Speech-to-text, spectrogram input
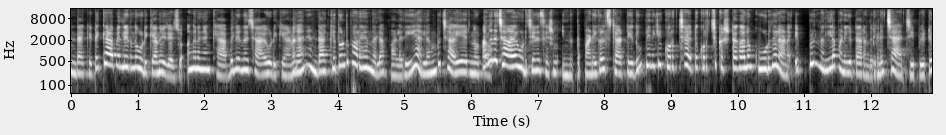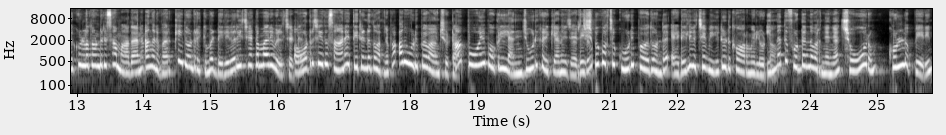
ഉണ്ടാക്കിയിട്ട് ക്യാബിലിരുന്ന് കുടിക്കാന്ന് വിചാരിച്ചു. അങ്ങനെ ഞാൻ ക്യാബിലിരുന്ന് ചായ കുടിക്കുകയാണ്. ഞാൻ ഉണ്ടാക്കിയതുകൊണ്ട് പറയുന്നില്ല. വളരെ അലമ്പ് ചായ ആയിരുന്നു അങ്ങനെ ചായ കുടിച്ചതിന് ശേഷം ഇന്നത്തെ പണികൾ സ്റ്റാർട്ട് ചെയ്തു. എനിക്ക് കുറച്ചായിട്ട് കുറച്ച് കഷ്ടകാലം കൂടുതലാണ്. എപ്പോഴും നല്ല പണി കിട്ടാറുണ്ട്. പിന്നെ ചാറ്റ് ജി പി ടി ഒക്കെ ഉള്ളതുകൊണ്ട് ഒരു സമാധാനം. അങ്ങനെ വർക്ക് ചെയ്തുകൊണ്ടിരിക്കുമ്പോൾ ഡെലിവറി ചേട്ടന്മാര് വിളിച്ചിട്ട് ഓർഡർ ചെയ്ത സാധനം എത്തിയിട്ടുണ്ടെന്ന് പറഞ്ഞപ്പോൾ അത് കൂടി പോയി വാങ്ങിച്ചു ആ പോയ പോക്കിൽ ലഞ്ച് കൂടി കഴിക്കാന്ന് വിചാരിച്ചു. വിശപ്പ് കുറച്ച് കൂടി പോയതുകൊണ്ട് ഇടയിൽ വെച്ച് വീട് എടുക്കാൻ ഓർമ്മയില്ലോ ഇന്നത്തെ ഫുഡ് എന്ന് പറഞ്ഞു കഴിഞ്ഞാൽ ചോറും കൊള്ളുപ്പേരിയും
